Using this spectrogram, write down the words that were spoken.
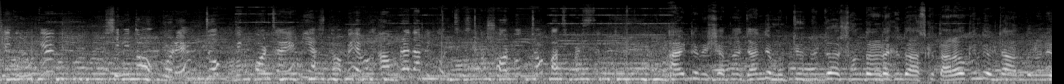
সেগুলোকে সীমিত করে যৌক্তিক পর্যায়ে নিয়ে আসতে হবে এবং আমরা দাবি করছি সেটা সর্বোচ্চ পাঁচ পার্সেন্ট আরেকটা বিষয় আপনারা জানেন যে মুক্তিযুদ্ধ সন্তানরা কিন্তু আজকে, তারাও কিন্তু একটা আন্দোলনে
